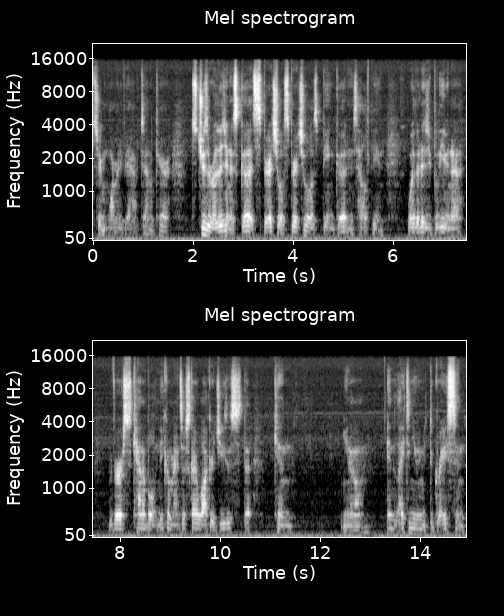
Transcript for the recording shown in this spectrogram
straight Mormon if you have to. I don't care. Just choose a religion is good, spiritual. Spiritual is being good and is healthy, and whether it is you believe in a reverse cannibal necromancer Skywalker Jesus that can, you know, enlighten you into grace and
